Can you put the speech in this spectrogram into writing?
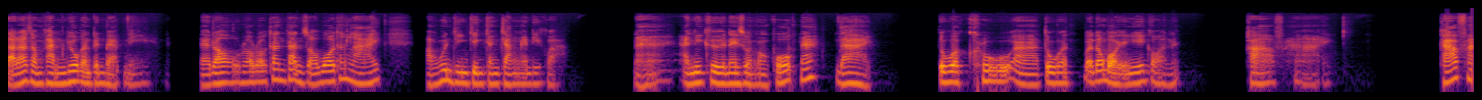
สาระสำคัญโยกกันเป็นแบบนี้ แต่เราเราเราท่านท่านสวทั้งหลาย เอาหุ้นจริง ๆ จังๆกันดีกว่านะฮะอันนี้คือในส่วนของโคกนะได้ ตัวครูอ่าตัวมันต้องบอกอย่างนี้ก่อนนะคาฟไฮคาฟไฮ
